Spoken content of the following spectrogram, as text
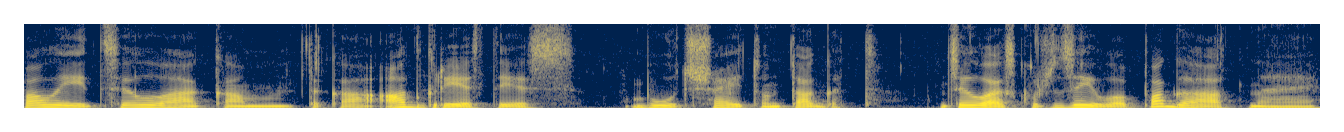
palīdz cilvēkam kā, atgriezties, būt šeit un tagad. Un cilvēks, kurš dzīvo pagātnē,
